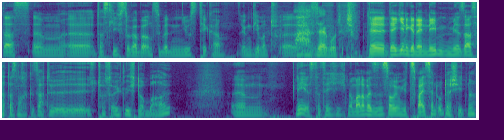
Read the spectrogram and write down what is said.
das, ähm, äh, das lief sogar bei uns über den News-Ticker. Irgendjemand, äh, Ah, sehr gut. Ich, der, derjenige, der neben mir saß, hat das noch gesagt, äh, ist das eigentlich normal? Ähm, nee, ist tatsächlich, normalerweise sind es auch irgendwie zwei Cent Unterschied, ne?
